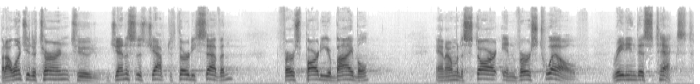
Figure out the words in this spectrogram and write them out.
But I want you to turn to Genesis chapter 37, first part of your Bible, and I'm going to start in verse 12, reading this text.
